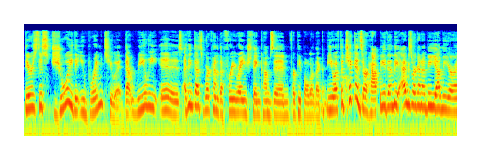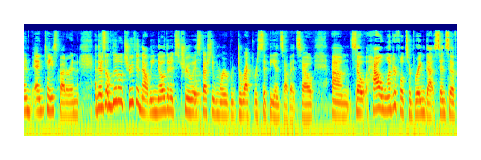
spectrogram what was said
there's this joy that you bring to it that really is i think that's where kind of the free range thing comes in for people where like you know if the chickens are happy then the eggs are going to be yummier and, and taste better. And and there's a little truth in that. We know that it's true especially when we're direct recipients of it. So um so how wonderful to bring that sense of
